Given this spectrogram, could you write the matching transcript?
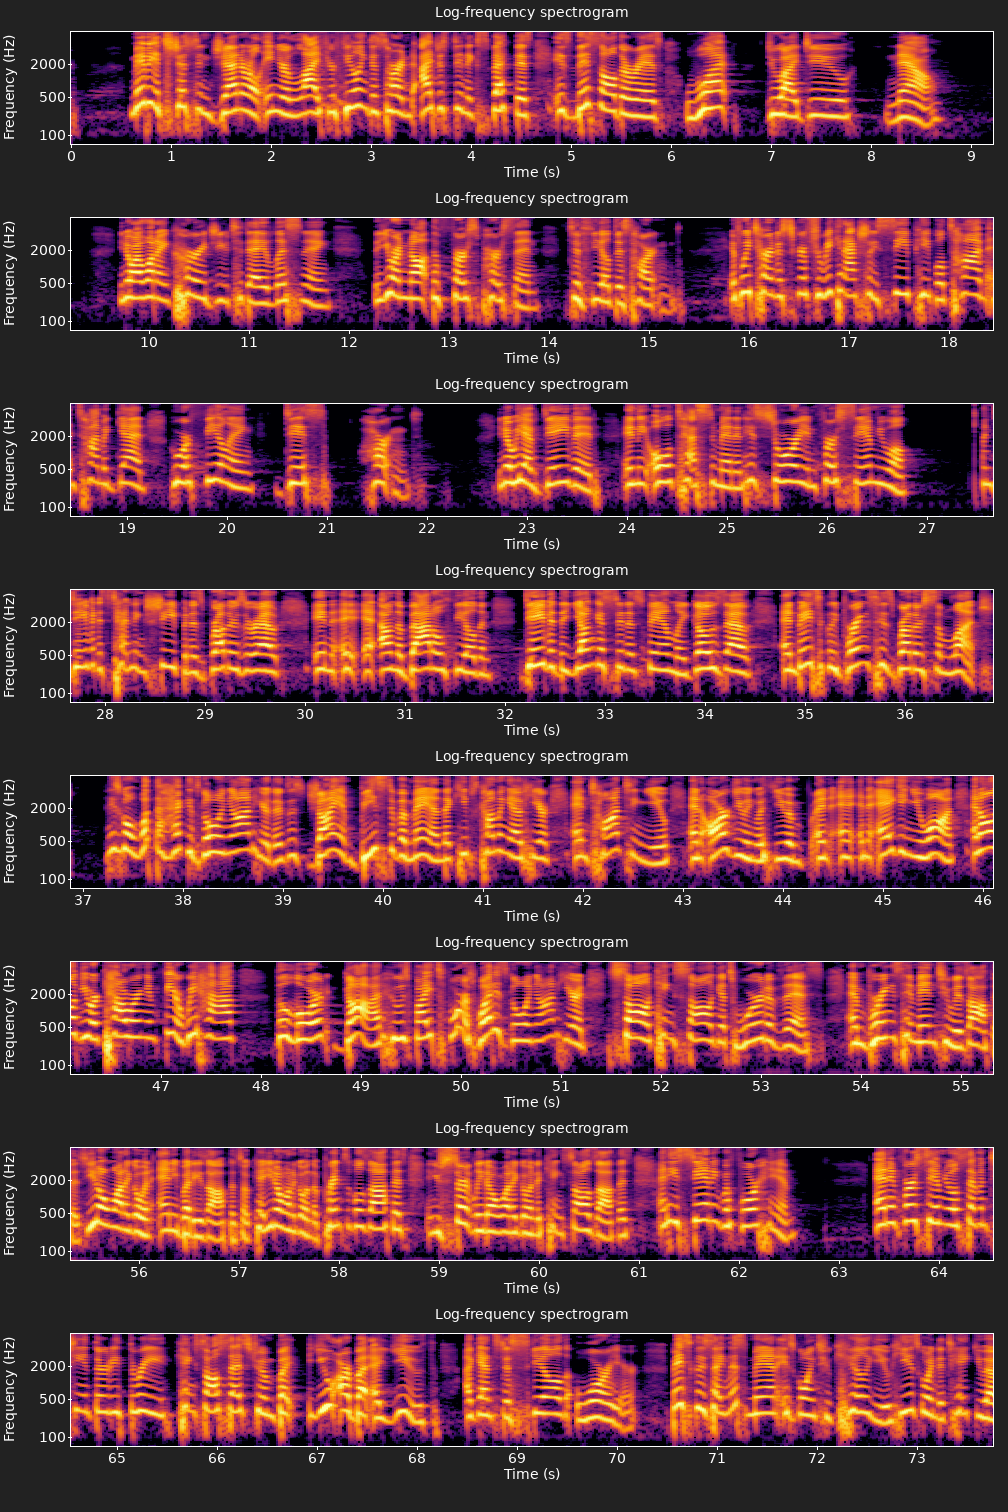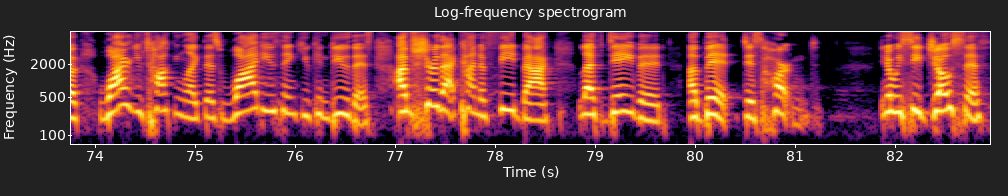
Maybe it's just in general in your life, you're feeling disheartened. I just didn't expect this. Is this all there is? What do I do now? You know, I want to encourage you today, listening, that you are not the first person to feel disheartened. If we turn to scripture, we can actually see people time and time again who are feeling disheartened. You know, we have David in the Old Testament and his story in First Samuel. And David is tending sheep, and his brothers are out in, in, on the battlefield. And David, the youngest in his family, goes out and basically brings his brothers some lunch. He's going, What the heck is going on here? There's this giant beast of a man that keeps coming out here and taunting you and arguing with you and, and, and egging you on. And all of you are cowering in fear. We have the Lord God who fights for us. What is going on here? And Saul, King Saul, gets word of this and brings him into his office. You don't want to go in anybody's office, okay? You don't want to go in the principal's office, and you certainly don't want to go into King Saul's office. And he's standing before him. And in 1 Samuel 17 33, King Saul says to him, But you are but a youth against a skilled warrior basically saying, This man is going to kill you. He is going to take you out. Why are you talking like this? Why do you think you can do this? I'm sure that kind of feedback left David a bit disheartened. You know, we see Joseph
